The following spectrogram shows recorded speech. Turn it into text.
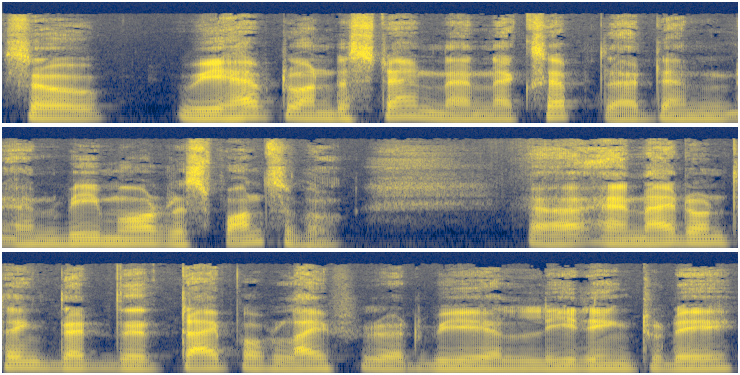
So we have to understand and accept that and, and be more responsible. Uh, and I don't think that the type of life that we are leading today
